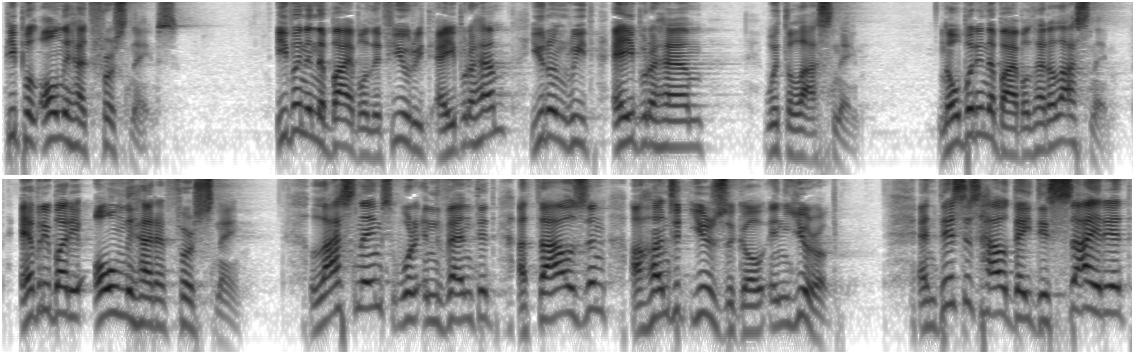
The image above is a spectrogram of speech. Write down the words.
People only had first names. Even in the Bible, if you read Abraham, you don't read Abraham with the last name. Nobody in the Bible had a last name. Everybody only had a first name. Last names were invented a thousand, a hundred years ago in Europe. And this is how they decided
